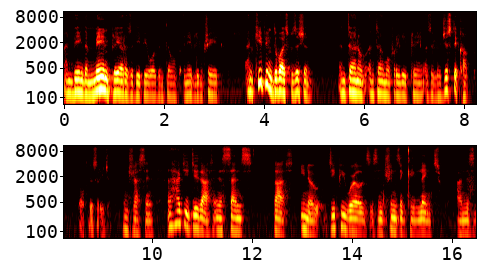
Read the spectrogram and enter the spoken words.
and being the main player as a DP World in terms of enabling trade and keeping Dubai's position in terms of, in term of really playing as a logistic hub of this region. Interesting. And how do you do that in a sense that, you know, DP World is intrinsically linked and is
